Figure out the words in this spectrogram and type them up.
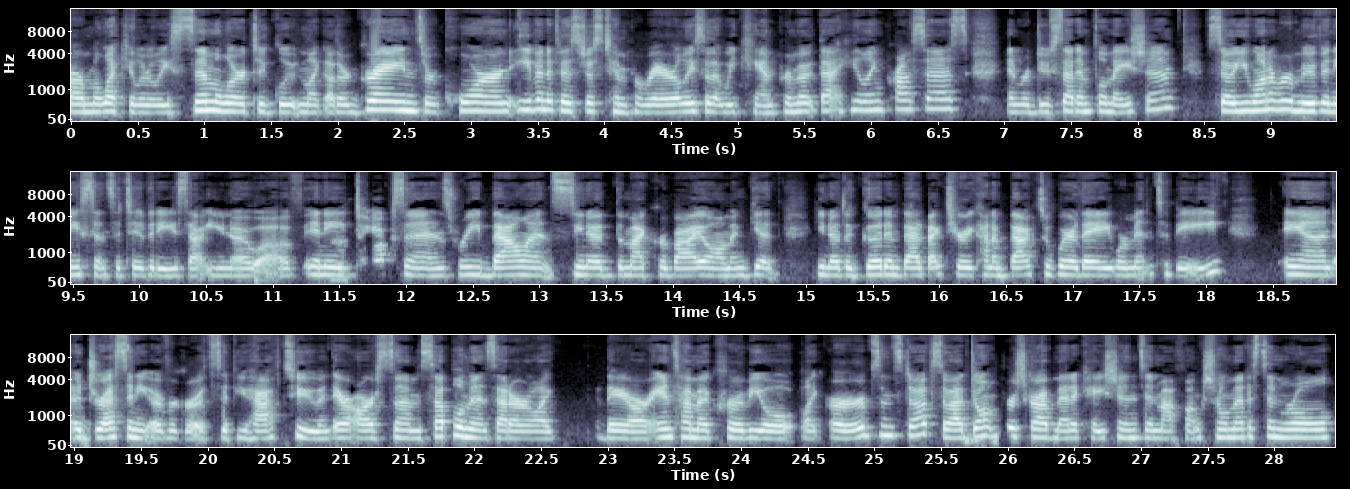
are molecularly similar to gluten, like other grains or corn, even if it's just temporarily, so that we can promote that healing process and reduce that inflammation. So you want to remove any sensitivities that you know of, any toxins, rebalance, you know, the microbiome and get, you know, the good and bad bacteria kind of back to where they were meant to be and address any overgrowths if you have to. And there are some supplements that are like they are antimicrobial like herbs and stuff. So I don't prescribe medications in my functional medicine role.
